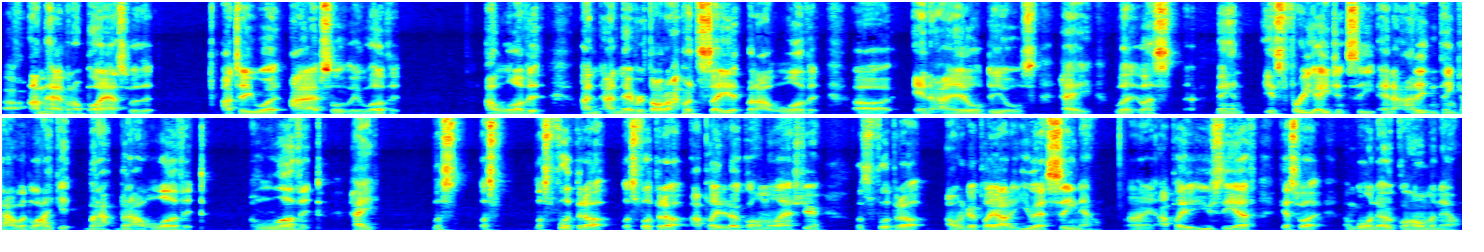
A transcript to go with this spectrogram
Uh, I'm having a blast with it. I tell you what, I absolutely love it. I love it. I, I never thought I would say it, but I love it. NIL deals. Hey, let, us man, it's free agency, and I didn't think I would like it, but I but I love it. I love it. Hey, let's let's let's flip it up. Let's flip it up. I played at Oklahoma last year. Let's flip it up. I want to go play out at USC now. All right. I played at UCF. Guess what? I'm going to Oklahoma now.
